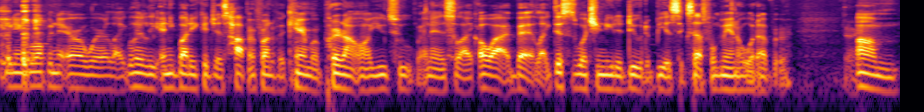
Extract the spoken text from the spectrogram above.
We didn't grow up in the era where like literally anybody could just hop in front of a camera, put it out on YouTube, and then it's like, oh, I bet like this is what you need to do to be a successful man or whatever. Um,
